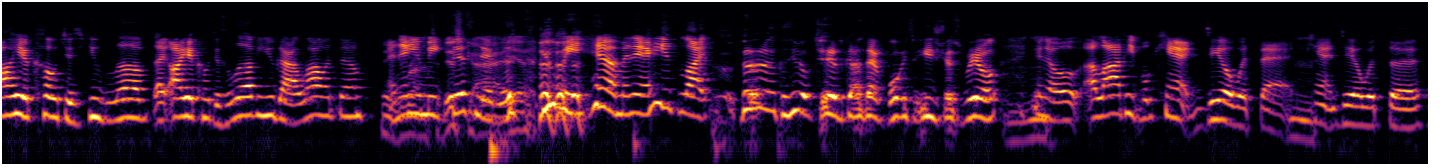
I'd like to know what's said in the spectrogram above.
all your coaches, you love, like all your coaches love you, you got along with them, Then and then you meet this guy, nigga, yeah. you meet him, and then he's like, because you know Thibs got that voice, and he's just real. Mm-hmm. You know, a lot of people can't deal with that, Mm. can't deal with the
